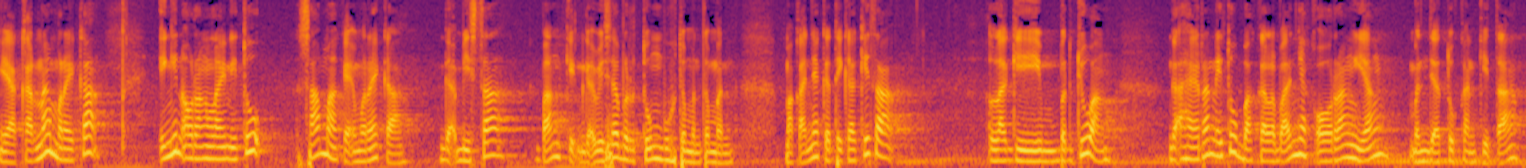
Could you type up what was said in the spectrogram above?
ya karena mereka ingin orang lain itu sama kayak mereka. Nggak bisa bangkit nggak bisa bertumbuh teman-teman. Makanya ketika kita lagi berjuang nggak heran itu bakal banyak orang yang menjatuhkan kita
